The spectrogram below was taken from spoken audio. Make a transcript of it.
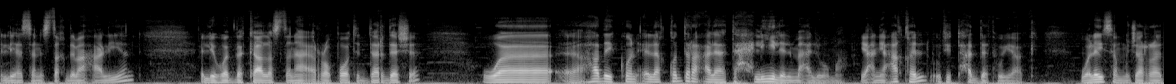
اللي هسه نستخدمه حاليا اللي هو الذكاء الاصطناعي الروبوت الدردشة وهذا يكون له قدرة على تحليل المعلومة يعني عقل وتتحدث وياك وليس مجرد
